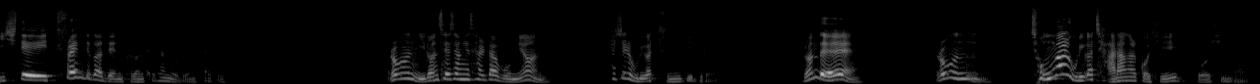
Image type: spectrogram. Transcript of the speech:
이 시대의 트렌드가 된 그런 세상에 우리는 살고 있습니다. 여러분 이런 세상에 살다 보면 사실 우리가 주눅이 들어요. 그런데 여러분 정말 우리가 자랑할 것이 무엇인가요?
